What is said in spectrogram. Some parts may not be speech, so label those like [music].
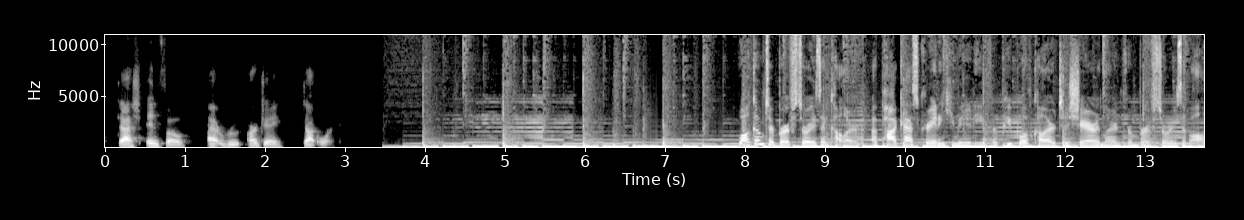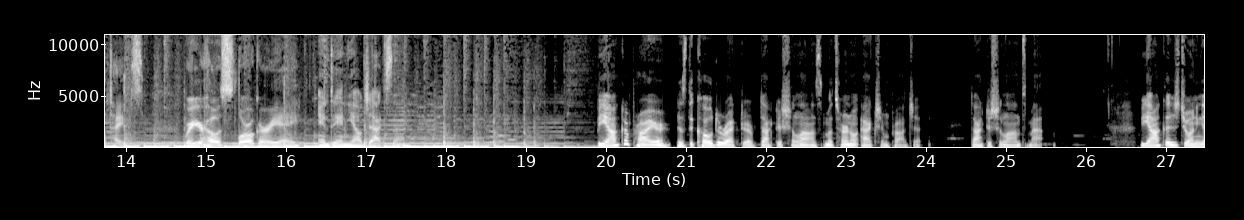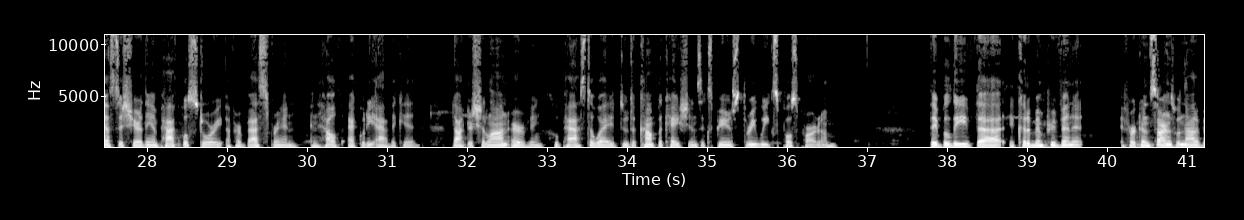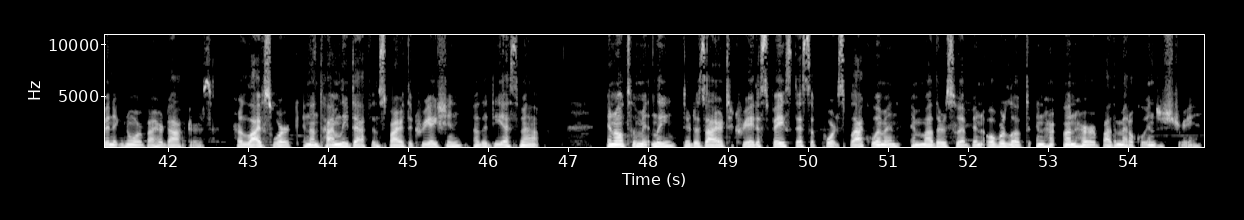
info at rootrj.org. Welcome to Birth Stories in Color, a podcast creating community for people of color to share and learn from birth stories of all types. We're your hosts, Laurel Gourrier and Danielle Jackson. Bianca Pryor is the co director of Dr. Shalon's Maternal Action Project, Dr. Shalon's MAP. Bianca is joining us to share the impactful story of her best friend and health equity advocate, Dr. Shalon Irving, who passed away due to complications experienced three weeks postpartum. They believe that it could have been prevented if her concerns would not have been ignored by her doctors. Her life's work and untimely death inspired the creation of the DS Map and ultimately their desire to create a space that supports Black women and mothers who have been overlooked and unheard by the medical industry.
